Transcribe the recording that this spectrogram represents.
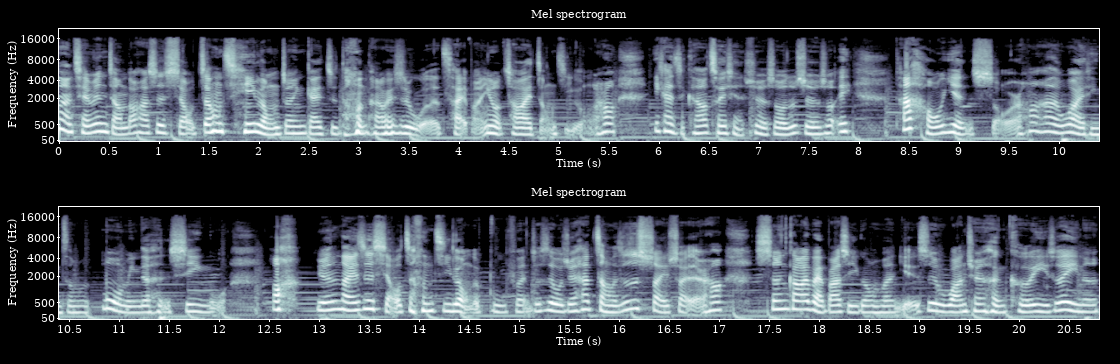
那前面讲到他是小张基龙，就应该知道他会是我的菜吧，因为我超爱张基龙。然后一开始看到崔显旭的时候，我就觉得说，诶、他好眼熟，然后他的外形怎么莫名的很吸引我哦，原来是小张基龙的部分，就是我觉得他长得就是帅帅的，然后身高一百八十一公分也是完全很可以，所以呢，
